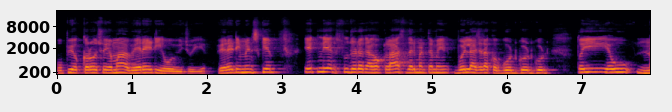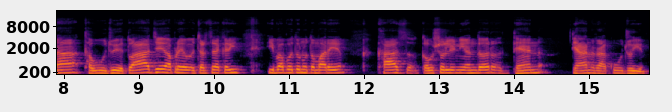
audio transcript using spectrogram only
ઉપયોગ કરો છો, એમાં વેરાયટી હોવી જોઈએ. વેરાયટી મીન્સ કે એકને એક સુદૃઢક આખો ક્લાસ દરમિયાન તમે બોલ્યા જ રાખો, ગુડ ગુડ ગુડ. તો એ એવું ના થવું જોઈએ. તો આ જે આપણે ચર્ચા કરી એ બાબતોનું તમારે ખાસ કૌશલ્યની અંદર ધ્યાન ધ્યાન રાખવું જોઈએ.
